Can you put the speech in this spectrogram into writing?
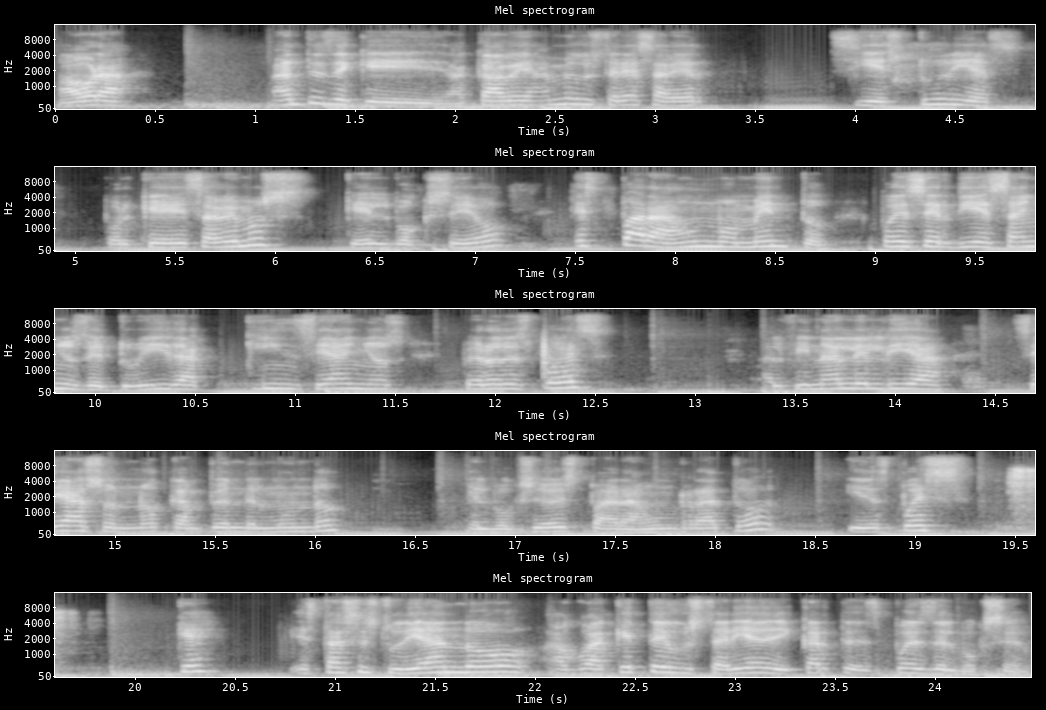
Ahora, antes de que acabe, a mí me gustaría saber si estudias, porque sabemos que el boxeo es para un momento, puede ser 10 años de tu vida, 15 años, pero después, al final del día, seas o no campeón del mundo, el boxeo es para un rato y después, ¿qué? ¿Estás estudiando? ¿A qué te gustaría dedicarte después del boxeo?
